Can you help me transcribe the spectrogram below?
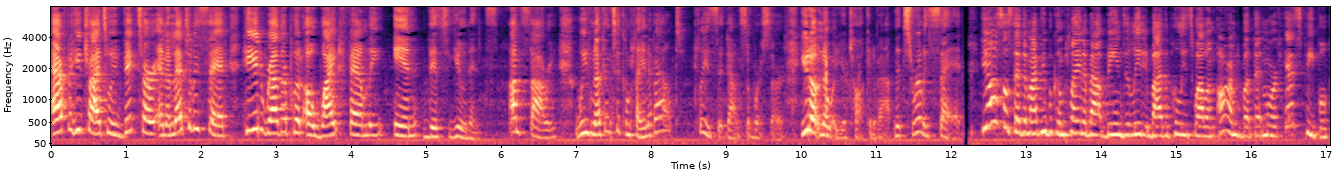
after he tried to evict her and allegedly said he'd rather put a white family in this unit. I'm sorry. We've nothing to complain about. Please sit down somewhere, sir. You don't know what you're talking about. It's really sad. Also said that my people complain about being deleted by the police while unarmed, but that more of his people,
